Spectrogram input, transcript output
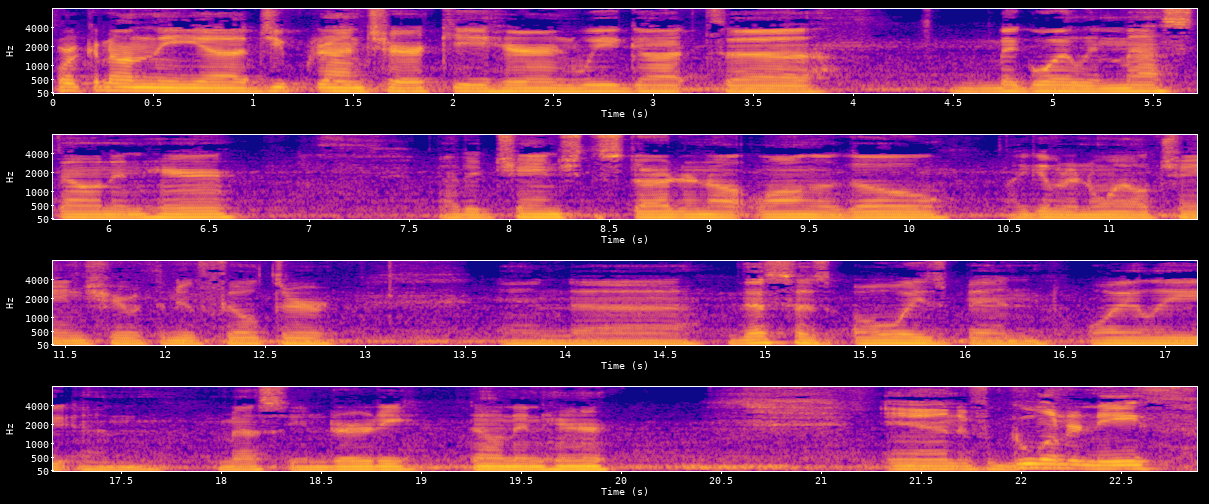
Working on the uh, Jeep Grand Cherokee here and we got uh, big oily mess down in here. I did change the starter not long ago. I give it an oil change here with the new filter. And uh, this has always been oily and messy and dirty down in here. And if we go underneath,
